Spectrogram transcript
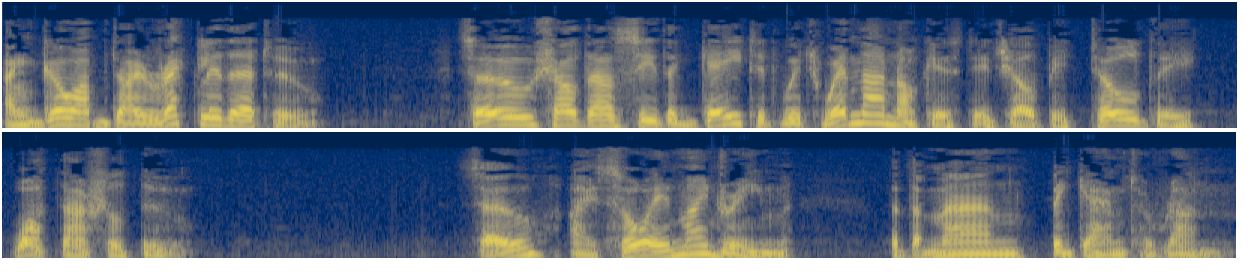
and go up directly thereto. So shalt thou see the gate at which when thou knockest it shall be told thee what thou shalt do. So I saw in my dream that the man began to run.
